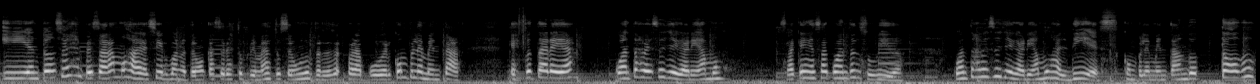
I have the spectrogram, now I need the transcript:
y entonces empezáramos a decir, bueno, tengo que hacer esto primero, esto segundo, para poder complementar esta tarea, ¿cuántas veces llegaríamos? Saquen esa cuenta en su vida. ¿Cuántas veces llegaríamos al 10 complementando todo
